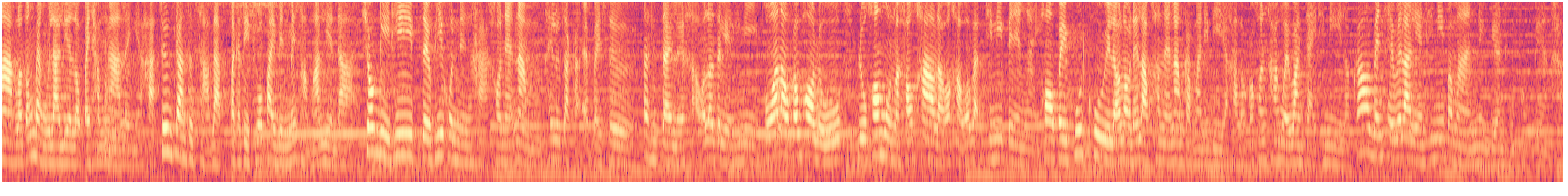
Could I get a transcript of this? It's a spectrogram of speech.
มากๆ เราต้องแบ่งเวลาเรียนเราไปทำงานอะไรเงี้ยค่ะ ซึ่งการศึกษาแบบปกติทั่วไปเบนไม่สามารถเรียนได้ โชคดีที่เจอพี่คนนึงค่ะ เขาแนะนำให้รู้จักกับแอดไ i เซอร์ตัดสินใจเลยค่ะ ว่าเราจะเรียนที่นี่ เพราะว่าเราก็พอรู้รู้ข้อมูลมาคร่าวๆแล้วอะค่ะว่าแบบที่นี่เป็นยังไง พอไปพููดคุยแล้วเราได้รับคำแนะนำกลับมาดีๆค่ะเราก็ค่อนข้างไว้วางใจที่นี่ แล้วก็เบนใช้เวลาเรียนที่นี่ประมาณ 1 เดือนถึง 2 เดือนค่ะ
